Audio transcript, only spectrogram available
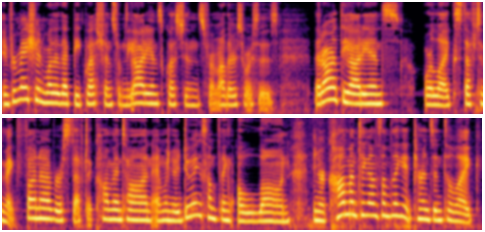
information whether that be questions from the audience, questions from other sources that aren't the audience or like stuff to make fun of or stuff to comment on. And when you're doing something alone and you're commenting on something, it turns into like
